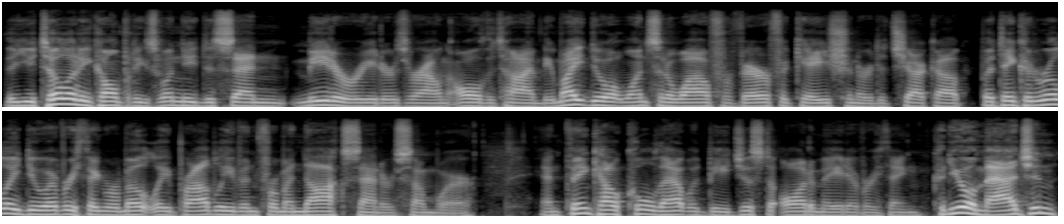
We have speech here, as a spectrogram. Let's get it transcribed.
the utility companies wouldn't need to send meter readers around all the time. They might do it once in a while for verification or to check up, but they could really do everything remotely, probably even from a NOC center somewhere. And think how cool that would be just to automate everything. Could you imagine?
